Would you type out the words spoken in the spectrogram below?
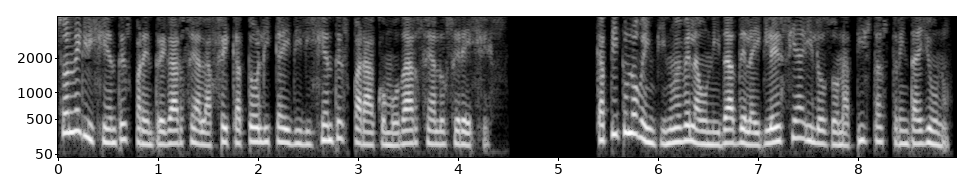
son negligentes para entregarse a la fe católica y diligentes para acomodarse a los herejes. Capítulo 29 La unidad de la Iglesia y los donatistas 31.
